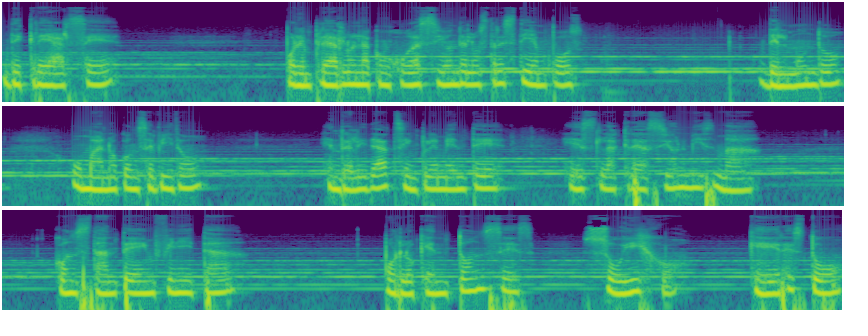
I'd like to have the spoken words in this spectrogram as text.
de crearse. Por emplearlo en la conjugación de los tres tiempos del mundo humano concebido, en realidad simplemente es la creación misma constante e infinita, por lo que entonces su hijo, que eres tú,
